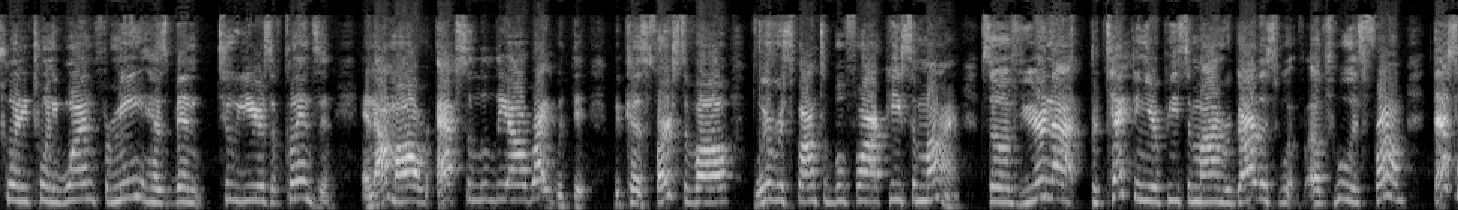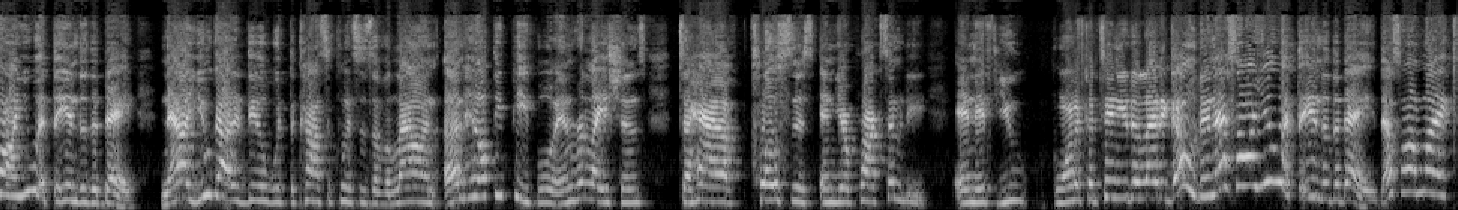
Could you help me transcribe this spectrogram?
2021 for me has been two years of cleansing. And i'm all absolutely all right with it. Because first of all we're responsible for our peace of mind. So if you're not protecting your peace of mind regardless of who it's from that's on you at the end of the day. Now you got to deal with the consequences of allowing unhealthy people in relations to have closeness in your proximity. And if you want to continue to let it go, then that's on you at the end of the day. That's why I'm like,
